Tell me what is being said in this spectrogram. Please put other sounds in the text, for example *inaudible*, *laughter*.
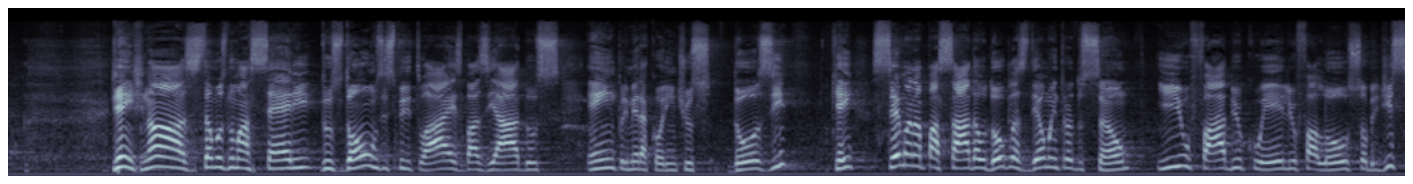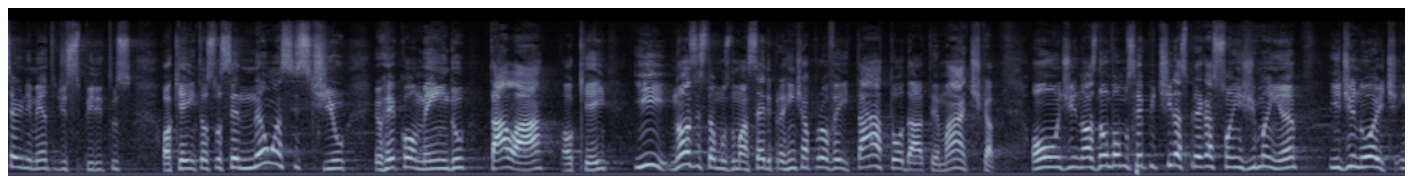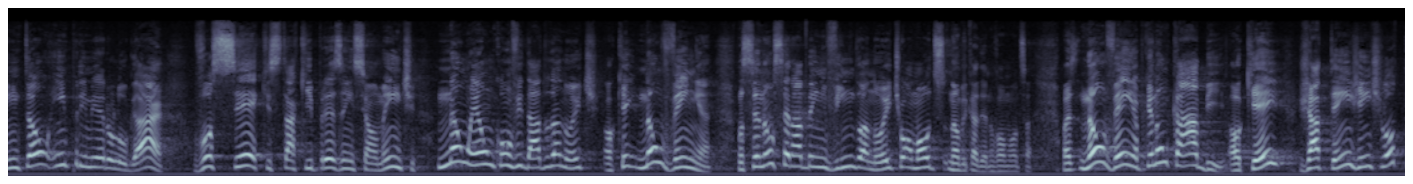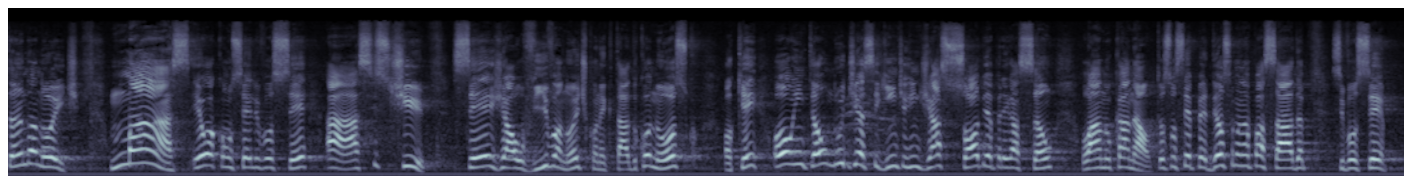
Gente, nós estamos numa série dos dons espirituais baseados em 1 Coríntios 12, ok? Semana passada o Douglas deu uma introdução e o Fábio Coelho falou sobre discernimento de espíritos, ok? Então, se você não assistiu, eu recomendo, tá lá, ok? E nós estamos numa série para a gente aproveitar toda a temática, onde nós não vamos repetir as pregações de manhã e de noite. Então, em primeiro lugar, você que está aqui presencialmente não é um convidado da noite, ok? Não venha. Você não será bem-vindo à noite ou amaldiçoado. Não, brincadeira, não vou amaldiçoar. Mas não venha, porque não cabe, ok? Já tem gente lotando à noite. Mas eu aconselho você a assistir, seja ao vivo à noite conectado conosco ok? Ou então, no dia seguinte, a gente já sobe a pregação lá no canal. Então, se você perdeu semana passada, se você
